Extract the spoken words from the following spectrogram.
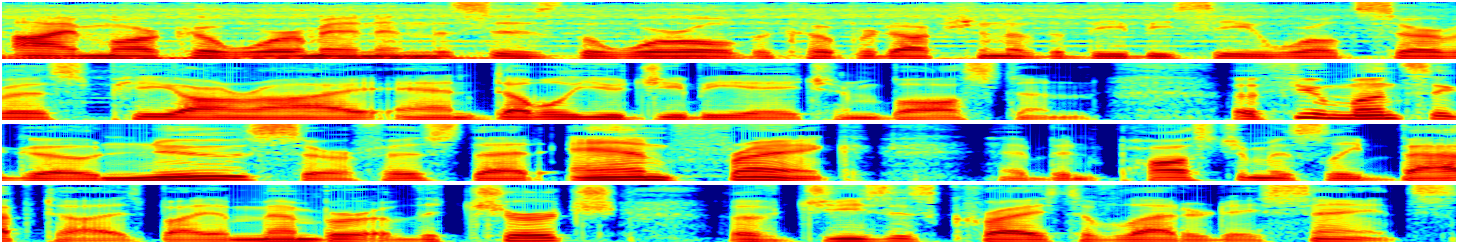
I'm Marco Werman, and this is The World, a co production of the BBC World Service, PRI, and WGBH in Boston. A few months ago, news surfaced that Anne Frank had been posthumously baptized by a member of the Church of Jesus Christ of Latter day Saints.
